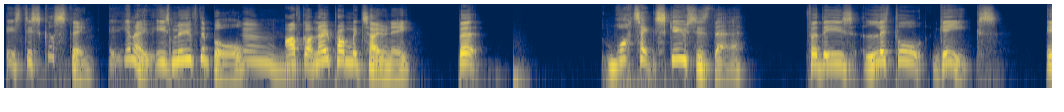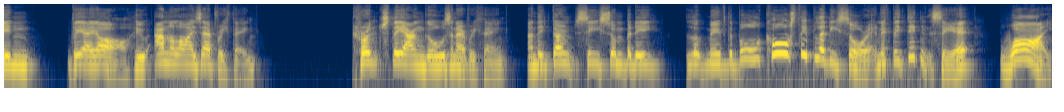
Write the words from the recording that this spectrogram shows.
it's disgusting. You know, he's moved the ball. Mm. I've got no problem with Toney, but what excuse is there for these little geeks in VAR who analyze everything, crunch the angles and everything, and they don't see somebody look move the ball? Of course they bloody saw it, and if they didn't see it, why?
